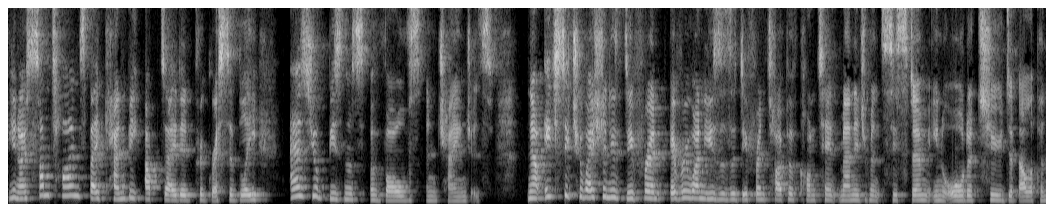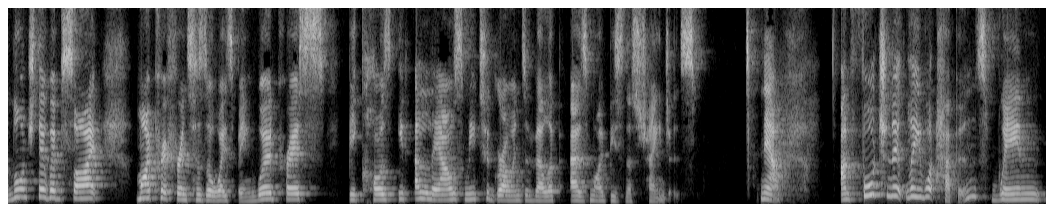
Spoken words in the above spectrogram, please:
You know, sometimes they can be updated progressively as your business evolves and changes. Now, each situation is different. Everyone uses a different type of content management system in order to develop and launch their website. My preference has always been WordPress because it allows me to grow and develop as my business changes. Now, unfortunately, what happens when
